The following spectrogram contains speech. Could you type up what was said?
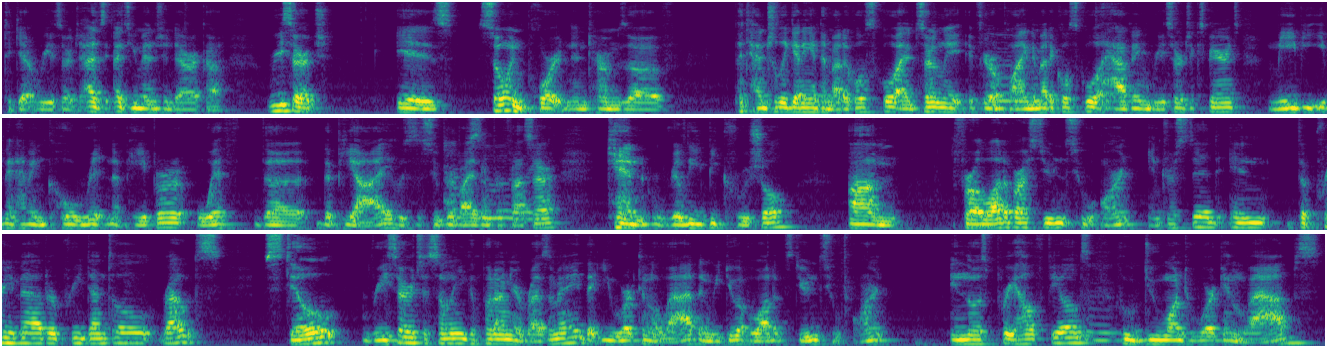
to get research. As, as you mentioned, Erica, research is so important in terms of potentially getting into medical school, and certainly if you're applying to medical school, having research experience, maybe even having co-written a paper with the the PI, who's the supervising Absolutely. professor, can really be crucial. Um, for a lot of our students who aren't interested in the pre-med or pre-dental routes, still research is something you can put on your resume that you worked in a lab, and we do have a lot of students who aren't in those pre-health fields mm-hmm. who do want to work in labs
